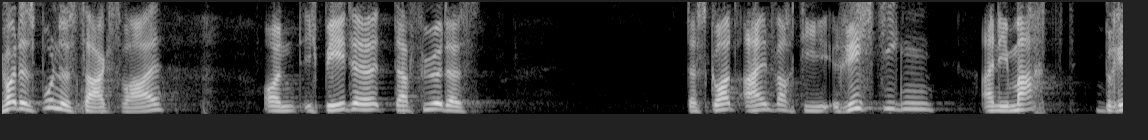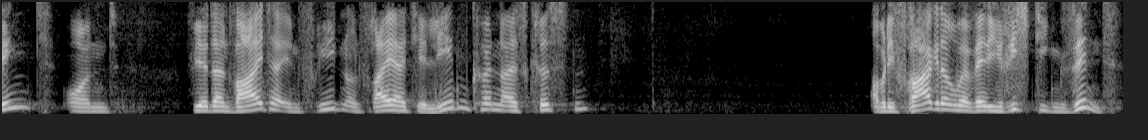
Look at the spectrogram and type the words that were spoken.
Heute ist Bundestagswahl und ich bete dafür, dass, dass Gott einfach die Richtigen an die Macht bringt und wir dann weiter in Frieden und Freiheit hier leben können als Christen. Aber die Frage darüber, wer die Richtigen sind,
